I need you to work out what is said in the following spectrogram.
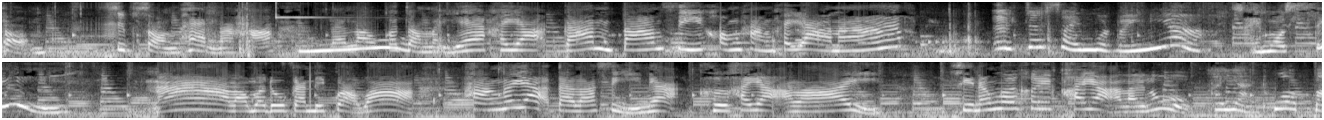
112 12 แผ่นนะคะ และเราก็จะมาแยกขยะกันตามสีของถังขยะนะ เอ๊ะจะใส่หมดไหมเนี่ย ใส่หมดสิน่าเรามาดูกันดีกว่าว่าถังขยะแต่ละสีเนี่ยคือขยะอะไร สีน้ำเงินคือขยะอะไรลูก ขยะทั่วไป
